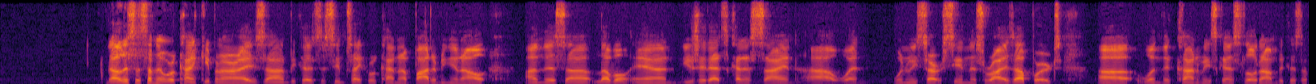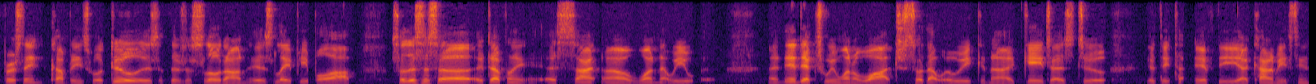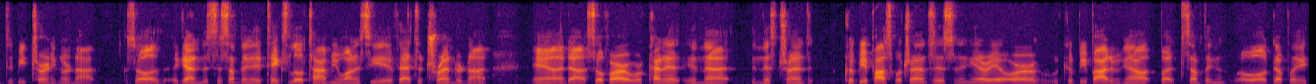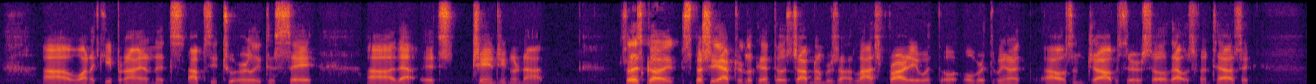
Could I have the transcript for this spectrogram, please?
Now, this is something we're kind of keeping our eyes on because it seems like we're kind of bottoming it out on this uh, level, and usually that's kind of sign uh, when when we start seeing this rise upwards. Uh, when the economy is going to slow down because the first thing companies will do is if there's a slowdown is lay people off so this is a, definitely a sign, uh, one that we, an index we want to watch so that way we can uh, gauge as to if the, if the economy seems to be turning or not. So again, this is something, it takes a little time. You want to see if that's a trend or not. And uh, so far we're kind of in that, in this trend, could be a possible transitioning area or we could be bottoming out, but something we'll definitely uh, want to keep an eye on. It's obviously too early to say uh, that it's changing or not. So let's go, especially after looking at those job numbers on last Friday with over 300,000 jobs there. So that was fantastic.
